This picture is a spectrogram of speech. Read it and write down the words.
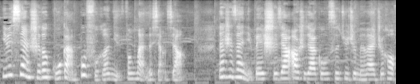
因为现实的骨感不符合你丰满的想象。但是在你被十家、二十家公司拒之门外之后，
